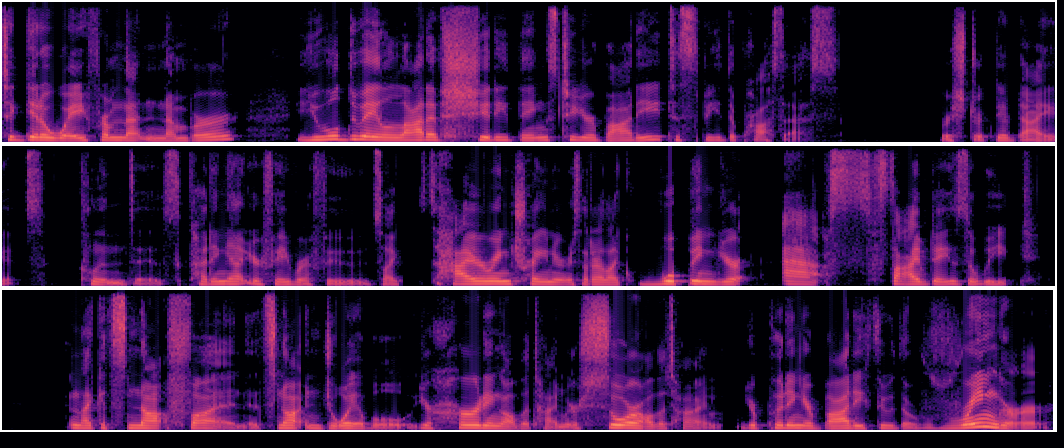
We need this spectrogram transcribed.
to get away from that number, you will do a lot of shitty things to your body to speed the process. Restrictive diets, cleanses, cutting out your favorite foods, like hiring trainers that are like whooping your ass five days a week. And like it's not fun, it's not enjoyable. You're hurting all the time, you're sore all the time. You're putting your body through the ringer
